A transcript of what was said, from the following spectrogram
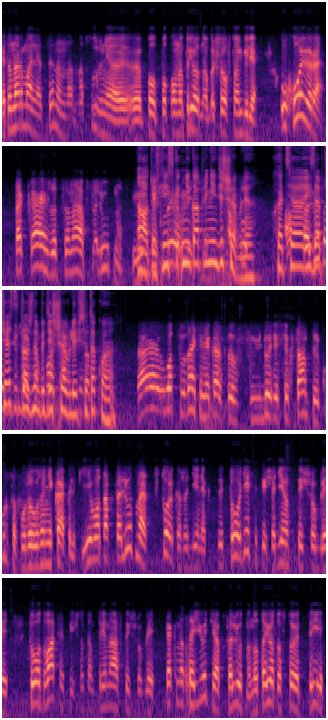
Это нормальная цена на, на обслуживание э, пол- пол- полноприводного большого автомобиля. У Ховера такая же цена абсолютно. Не А, то есть ни, ни дешевле. капли не дешевле. Хотя и абсолютно не запчасти дешевле. должны быть дешевле и все такое. Да, вот, вы знаете, мне кажется, ввиду этих всех санкций и курсов уже, уже не капельки. И вот абсолютно столько же денег. То 10 тысяч, 11 тысяч рублей, то 20 тысяч, ну там 13 тысяч рублей. Как на Тойоте абсолютно. Но Тойота стоит 3,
